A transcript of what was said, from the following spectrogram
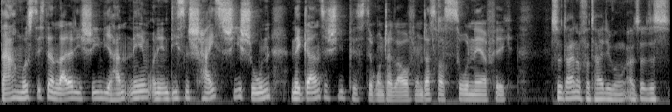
Da musste ich dann leider die Ski in die Hand nehmen und in diesen scheiß Skischuhen eine ganze Skipiste runterlaufen. Und das war so nervig. Zu deiner Verteidigung, also das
